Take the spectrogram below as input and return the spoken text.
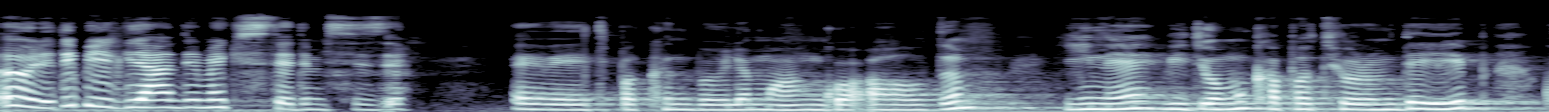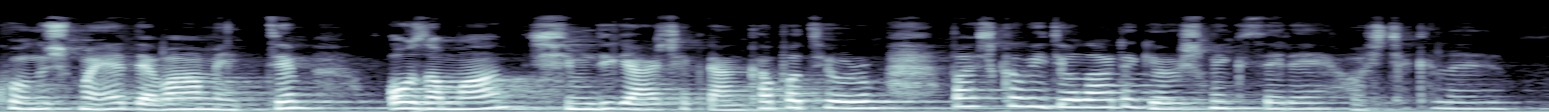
Öyle de bilgilendirmek istedim sizi. Evet bakın böyle mango aldım. Yine videomu kapatıyorum deyip konuşmaya devam ettim. O zaman şimdi gerçekten kapatıyorum. Başka videolarda görüşmek üzere. Hoşçakalın.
